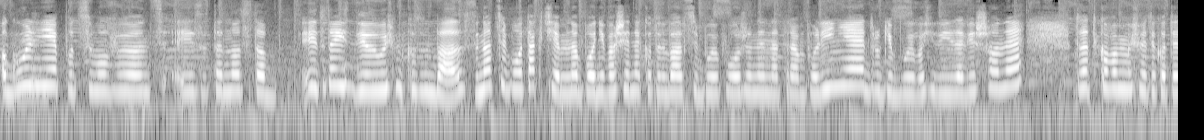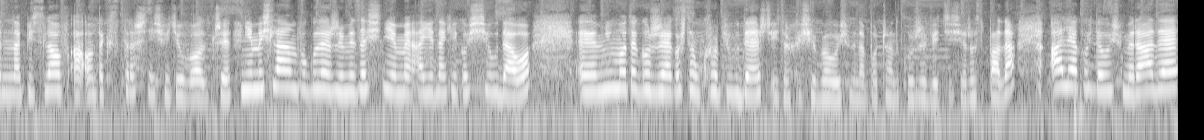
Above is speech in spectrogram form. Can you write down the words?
Ogólnie podsumowując, Jezu, ta noc to... e, Tutaj zdjęłyśmy cotton balls. W nocy było tak ciemno, ponieważ jedne cotton ballsy były położone na trampolinie, drugie były właśnie tutaj zawieszone. Dodatkowo mieliśmy tylko ten napis love, a on tak strasznie świecił w oczy. Nie myślałam w ogóle, że my zaśniemy, a jednak jakoś się udało. E, mimo tego, że jakoś tam kropił deszcz i trochę się bałyśmy na początku, że wiecie, się rozpada, ale jakoś dałyśmy radę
